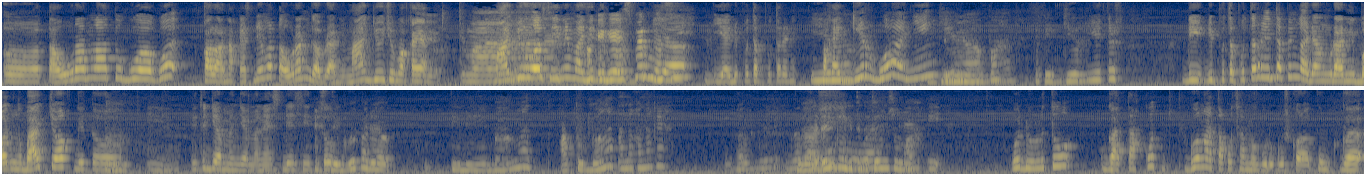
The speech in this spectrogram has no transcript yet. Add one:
eh, tawuran lah tuh gue gue kalau anak SD mah tawuran gak berani maju cuma kayak cuma maju lo sini maju Pakai gesper nggak iya, sih? iya diputer-puterin. Iya. pakai gear gue anjing. Demi apa? Pakai gear. Iya terus di diputer-puterin tapi nggak ada yang berani buat ngebacok gitu. Iya itu zaman zaman SD sih itu SD gue pada ini banget patuh banget anak-anaknya. Gak Nggak ada yang kayak gitu-gituin, sumpah. gue dulu tuh gak takut gue gak takut sama guru-guru sekolah tuh gak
